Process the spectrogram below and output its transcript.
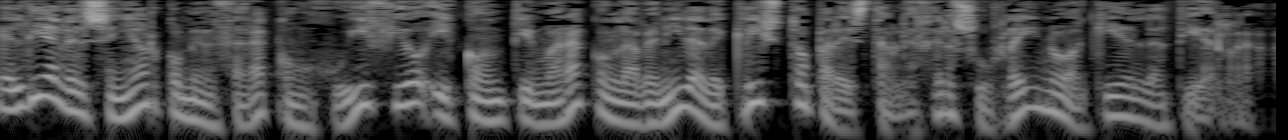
El día del Señor comenzará con juicio y continuará con la venida de Cristo para establecer su reino aquí en la tierra.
